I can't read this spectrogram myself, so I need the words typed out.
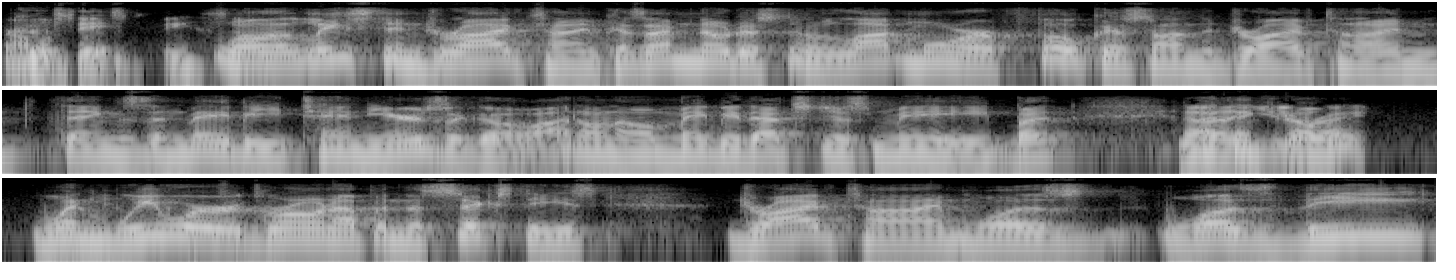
Almost so- Well, at least in drive time, because I've noticed a lot more focus on the drive time things than maybe 10 years ago. I don't know. Maybe that's just me, but no, I uh, think you you're know, right. when we were growing up in the 60s, drive time was was the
